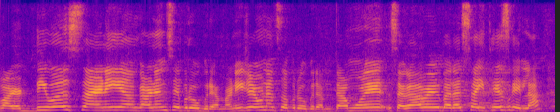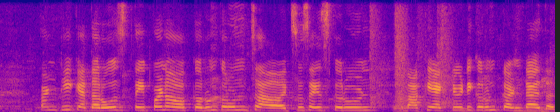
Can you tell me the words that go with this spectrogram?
वाढदिवस आणि गाण्यांचे प्रोग्राम आणि जेवणाचा प्रोग्राम त्यामुळे सगळा वेळ बराचसा इथेच गेला. पण ठीक आहे आता रोज ते पण करून करून करून एक्सरसाइज करून बाकी ॲक्टिव्हिटी करून कंटाळतात.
